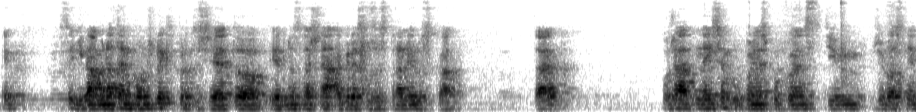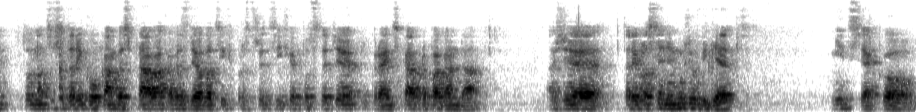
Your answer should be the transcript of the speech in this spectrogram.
jak se díváme na ten konflikt, protože je to jednoznačná agrese ze strany Ruska, tak pořád nejsem úplně spokojen s tím, že vlastně to, na co se tady koukám ve zprávách a ve sdělovacích prostředcích, je v podstatě ukrajinská propaganda. A že tady vlastně nemůžu vidět nic jako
